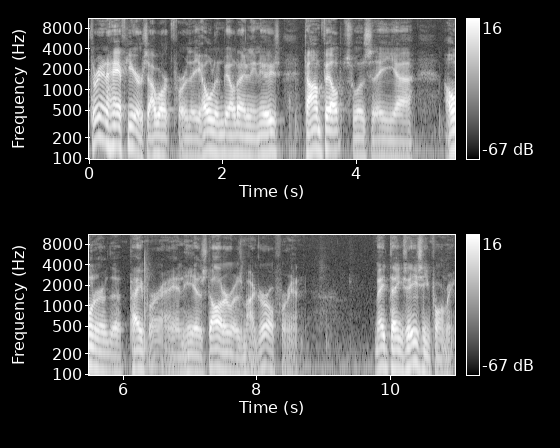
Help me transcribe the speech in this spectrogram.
three and a half years I worked for the Holdenville Daily News. Tom Phelps was the uh, owner of the paper, and his daughter was my girlfriend. Made things easy for me.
